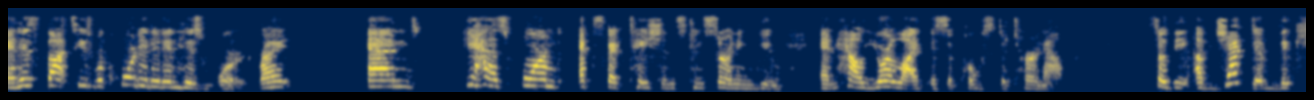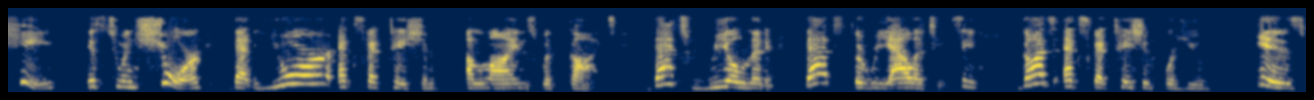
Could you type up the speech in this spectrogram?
and his thoughts, he's recorded it in his word, right? And he has formed expectations concerning you and how your life is supposed to turn out. So the objective, the key is to ensure that your expectation aligns with God's. That's real living. That's the reality. See, God's expectation for you is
